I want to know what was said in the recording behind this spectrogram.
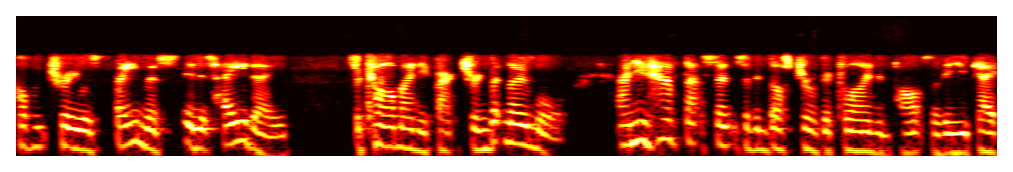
Coventry, was famous in its heyday for car manufacturing, but no more. And you have that sense of industrial decline in parts of the UK.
